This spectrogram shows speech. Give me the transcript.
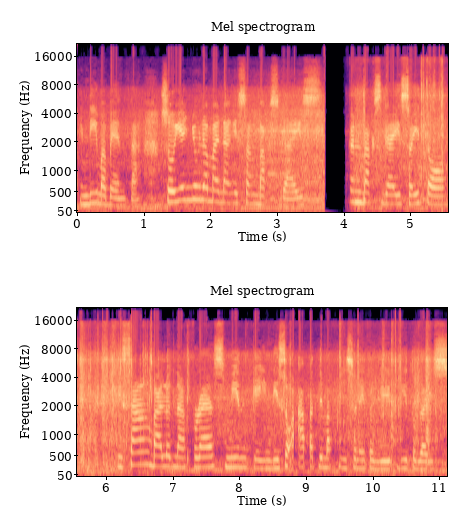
hindi mabenta. So, yan yung laman ng isang box, guys. Second box, guys. So, ito, isang balot na fresh mint candy. So, apat lima piso na ito dito guys.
